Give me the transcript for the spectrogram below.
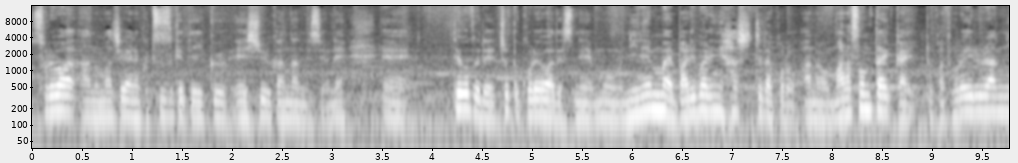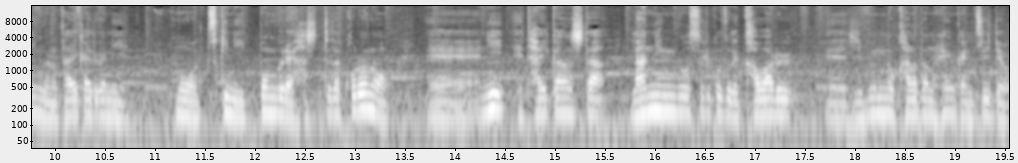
それはあの間違いなく続けていく習慣なんですよね。えー、ということでちょっとこれはですねもう2年前バリバリに走ってた頃あのマラソン大会とかトレイルランニングの大会とかにもう月に1本ぐらい走ってた頃の、えー、に体感したランニングをすることで変わるえ自分の体の変化についてを、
